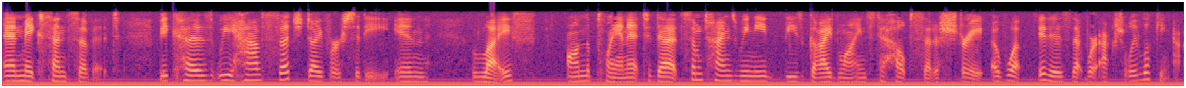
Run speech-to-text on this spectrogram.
and make sense of it because we have such diversity in life on the planet that sometimes we need these guidelines to help set us straight of what it is that we're actually looking at.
